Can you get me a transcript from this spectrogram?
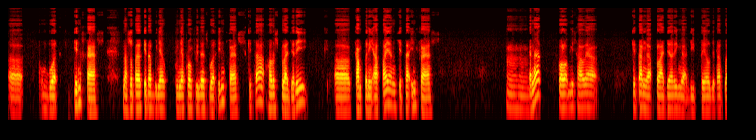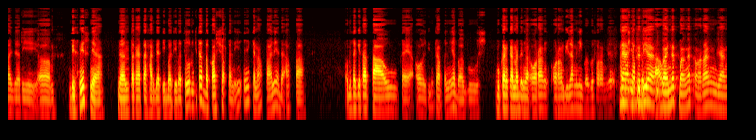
uh, buat invest. Nah supaya kita punya punya confidence buat invest kita harus pelajari uh, company apa yang kita invest. Hmm. karena kalau misalnya kita nggak pelajari nggak detail kita pelajari um, bisnisnya dan ternyata harga tiba-tiba turun kita bakal shock kan ini, ini kenapa? Ini ada apa kalau misalnya kita tahu kayak oh ini company-nya bagus bukan karena dengar orang orang bilang ini bagus orang bilang nah itu dia tahu. banyak banget orang yang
